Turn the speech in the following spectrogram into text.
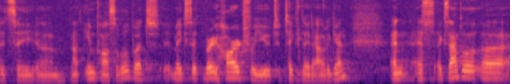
let's say, um, not impossible, but it makes it very hard for you to take the data out again. And as example, uh,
